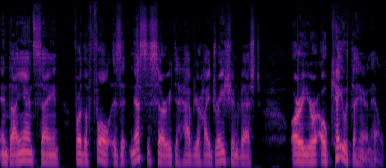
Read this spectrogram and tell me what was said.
And Diane saying, for the full, is it necessary to have your hydration vest or you're okay with the handheld?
